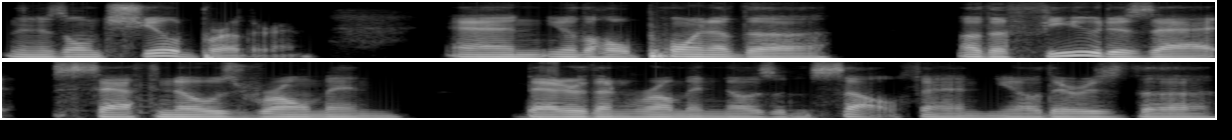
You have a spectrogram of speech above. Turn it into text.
than his own shield brethren. And you know, the whole point of the of the feud is that Seth knows Roman better than Roman knows himself. And you know, there was the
